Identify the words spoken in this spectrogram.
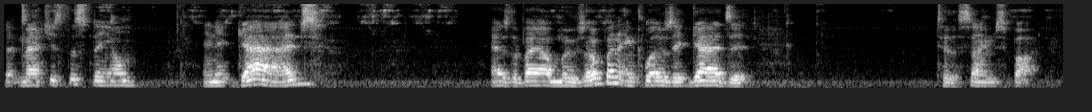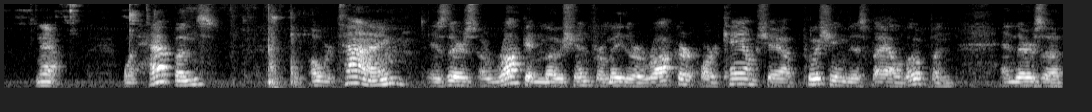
that matches the stem and it guides as the valve moves open and close it guides it to the same spot. Now, what happens over time is there's a rocket motion from either a rocker or a camshaft pushing this valve open, and there's a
